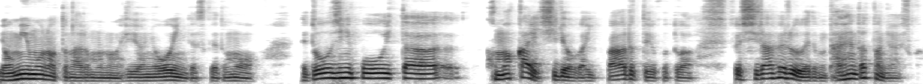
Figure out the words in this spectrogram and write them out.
読み物となるものが非常に多いんですけども、同時にこういった細かい資料がいっぱいあるということは、それ調べる上でも大変だったんじゃないですか。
